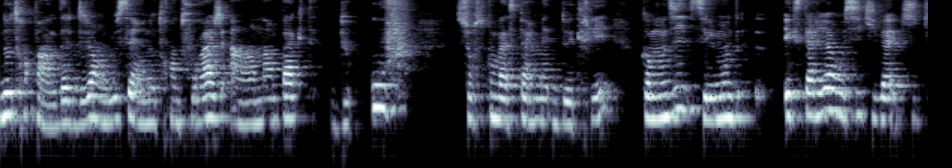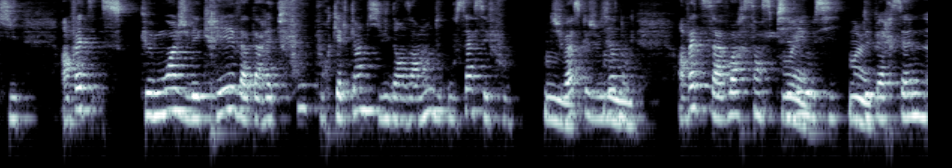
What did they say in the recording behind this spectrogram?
notre, enfin déjà on le sait, hein, notre entourage a un impact de ouf sur ce qu'on va se permettre de créer. Comme on dit, c'est le monde extérieur aussi qui va, qui, qui, en fait, ce que moi je vais créer va paraître fou pour quelqu'un qui vit dans un monde où ça c'est fou. Tu mm. vois ce que je veux dire? Mm. Donc, en fait, savoir s'inspirer Ouais, aussi ouais. de personnes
